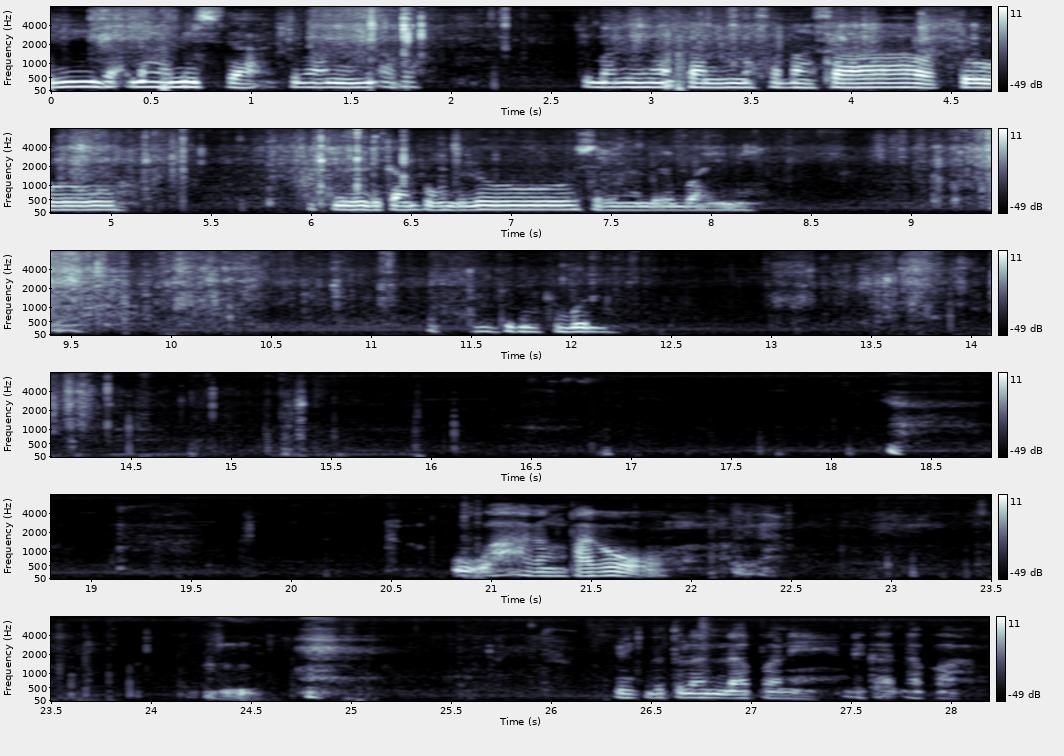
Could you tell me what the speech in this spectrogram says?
Ini tidak manis dah cuman apa? Cuman mengingatkan masa-masa waktu kecil di kampung dulu sering ambil buah ini. Bikin kebun. Wah kang pago. Ini kebetulan apa nih? Dekat apa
